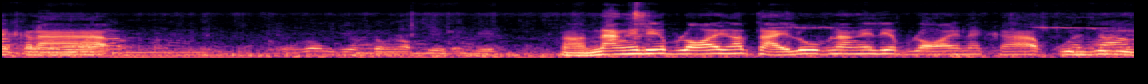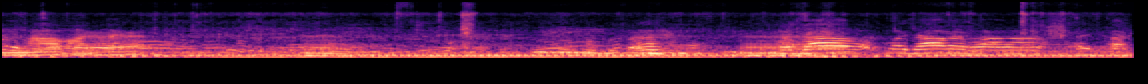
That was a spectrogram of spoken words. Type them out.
นะครับ อ่านั่งให้เรียบร้อยครับถ่ายรูปนั่งให้เรียบร้อยนะครับ คุณผู้หญิงนะฮะอ่าเมื่อเช้าเมื่อเช้าไม่พามาไอ้ตัด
